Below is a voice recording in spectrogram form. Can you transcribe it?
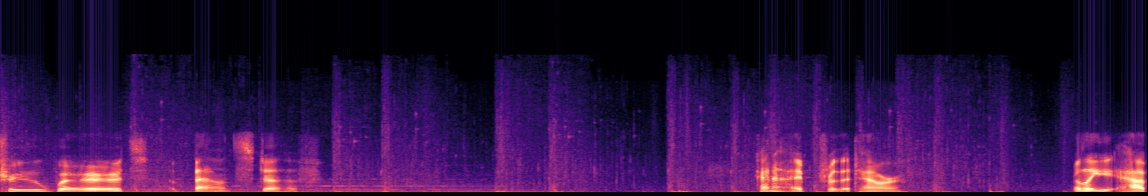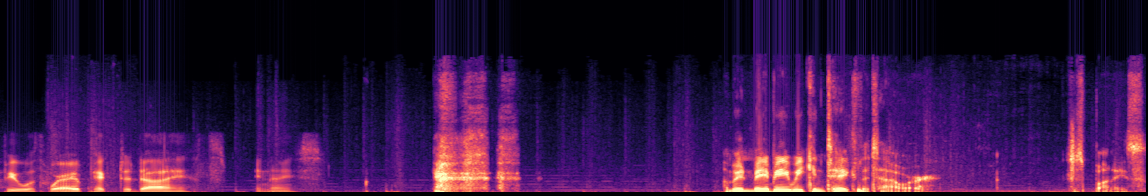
True words about stuff. Kind of hyped for the tower. Really happy with where I picked to die. It's pretty nice. I mean, maybe we can take the tower. Just bunnies.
